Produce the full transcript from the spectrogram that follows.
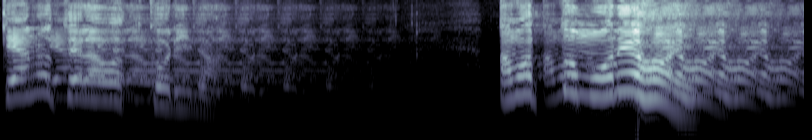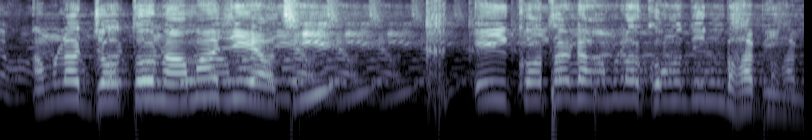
কেন তেলাওয়াত করি না? আমার তো মনে হয় আমরা যত নামাজে আছি, এই কথাটা আমরা কোনোদিন ভাবিনি।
